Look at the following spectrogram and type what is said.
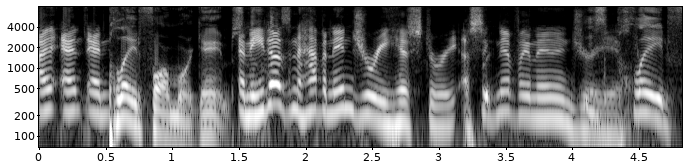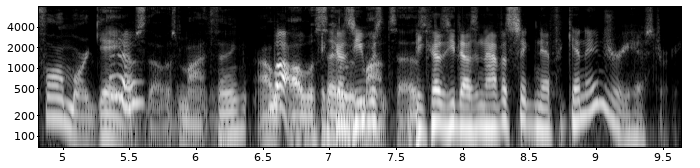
I, and and played far more games and he doesn't have an injury history, a significant injury. He's history. played far more games, though. Is my thing. I, well, I will say because he was Montez. because he doesn't have a significant injury history.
